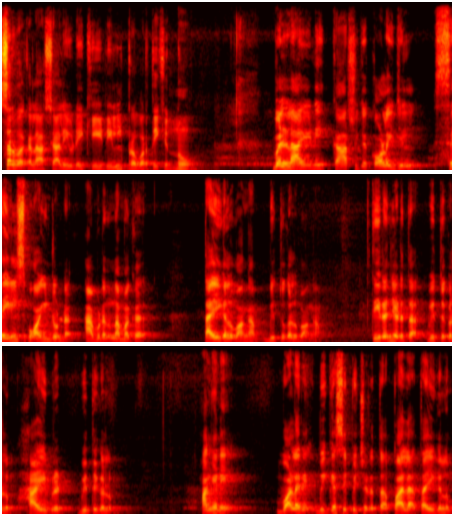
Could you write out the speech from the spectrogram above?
സർവകലാശാലയുടെ കീഴിൽ പ്രവർത്തിക്കുന്നു. വെള്ളായണി കാർഷിക കോളേജിൽ സെയിൽസ് പോയിന്റ് ഉണ്ട്. അവിടെ നിന്ന് നമുക്ക് തൈകൾ വാങ്ങാം വിത്തുകൾ വാങ്ങാം. തിരഞ്ഞെടുത്ത വിത്തുകളും ഹൈബ്രിഡ് വിത്തുകളും. അങ്ങനെ വളരെ വികസിപ്പിച്ചെടുത്ത പല തൈകളും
